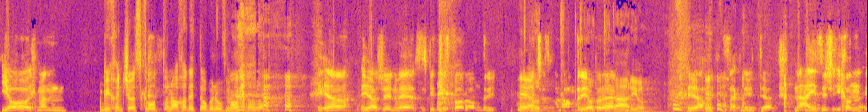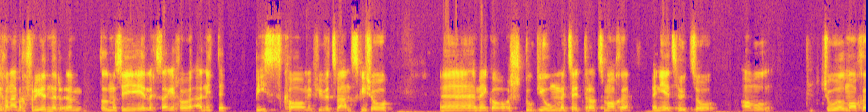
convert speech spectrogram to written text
ja, ich meine... Ich könnte schon das Grotto nachher dort oben aufmachen, oder? ja, ja, schön wär's. Es gibt schon ein paar andere. ja. Es gibt ein paar andere, aber... Ähm, ja, sag nicht, ja. Nein, es ist, ich habe ich hab einfach früher, ähm, da muss ich ehrlich sagen, ich habe auch nicht den Biss gehabt, mit 25 schon äh, mega Studium etc. zu machen. Wenn ich jetzt heute so einmal die Schule machen,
